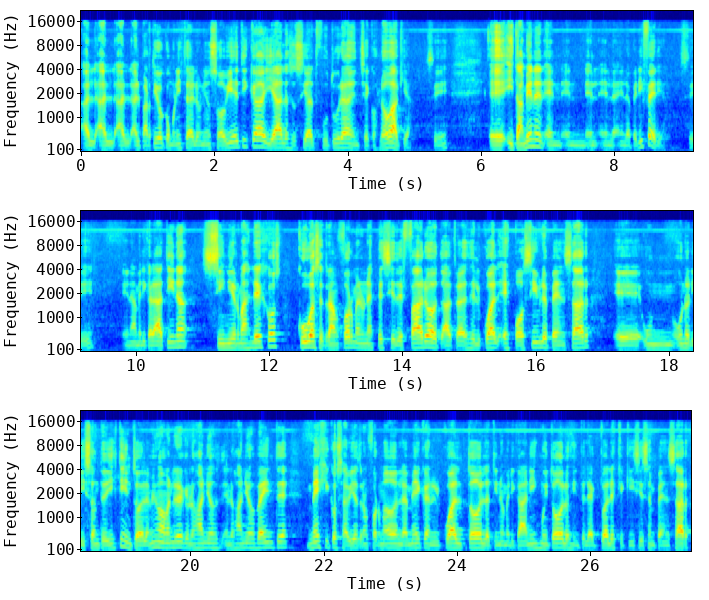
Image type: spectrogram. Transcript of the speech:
al, al, Partido Comunista de la Unión Soviética y a la sociedad futura en Checoslovaquia, ¿sí? y también en, la, periferia, ¿sí? en América Latina, sin ir más lejos, Cuba se transforma en una especie de faro a través del cual es posible pensar eh, un, horizonte distinto. De la misma manera que en los, años, en los años 20 México se había transformado en la meca en el cual todo el latinoamericanismo y todos los intelectuales que quisiesen pensar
